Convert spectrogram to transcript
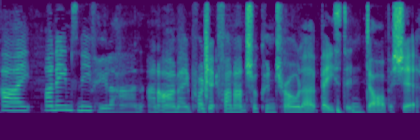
Hi, my name's Neve Houlihan and I'm a project financial controller based in Derbyshire.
